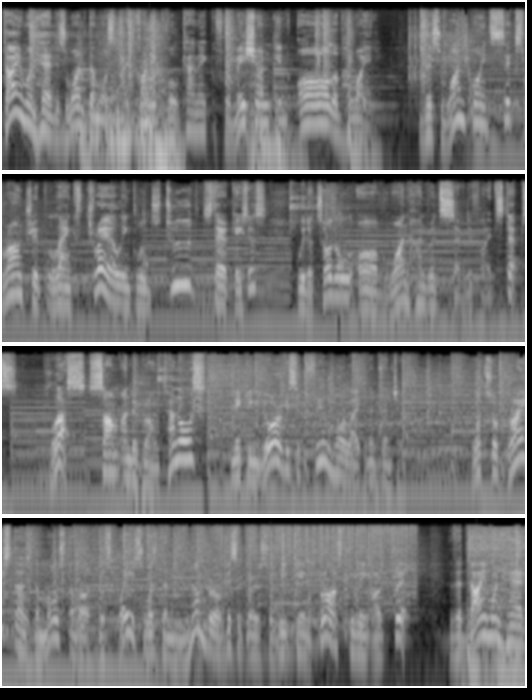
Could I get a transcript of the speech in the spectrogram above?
Diamond Head is one of the most iconic volcanic formation in all of Hawaii. This 1.6 round-trip length trail includes two staircases with a total of 175 steps, plus some underground tunnels, making your visit feel more like an adventure. What surprised us the most about this place was the number of visitors we came across during our trip. The Diamond Head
